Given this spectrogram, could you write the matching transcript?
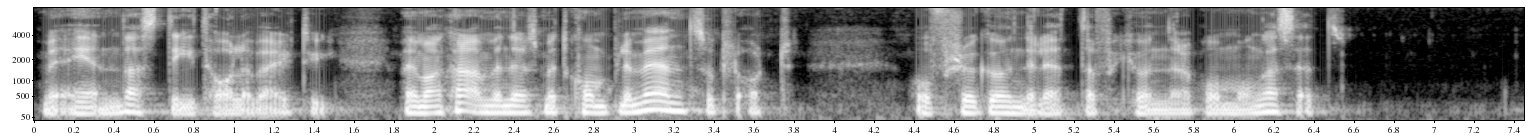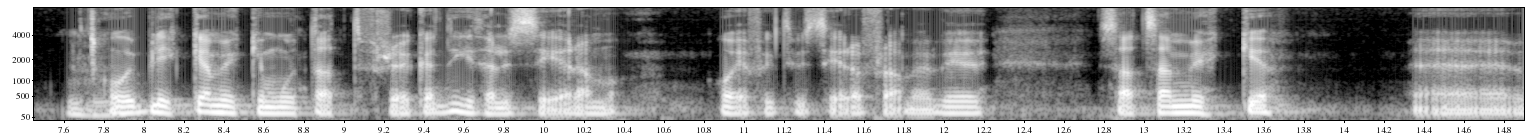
med endast digitala verktyg. Men man kan använda det som ett komplement såklart och försöka underlätta för kunderna på många sätt. Mm. Och vi blickar mycket mot att försöka digitalisera och effektivisera framöver. Vi satsar mycket eh,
